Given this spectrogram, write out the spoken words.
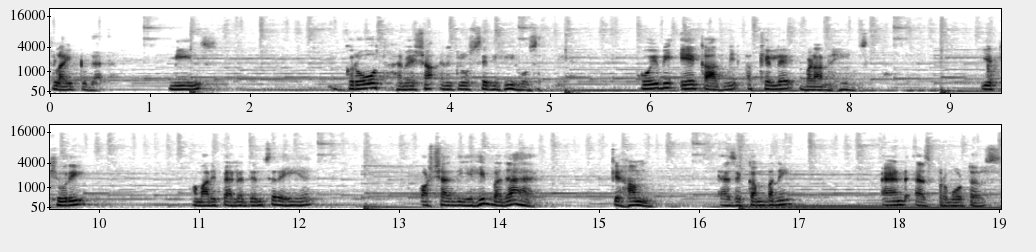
fly together means growth हमेशा इंक्लूसिव ही हो सकती है। कोई भी एक आदमी अकेले बड़ा नहीं हो सकता। ये थ्योरी हमारी पहले दिन से रही है और शायद यही वजह है कि हम as a company and as promoters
